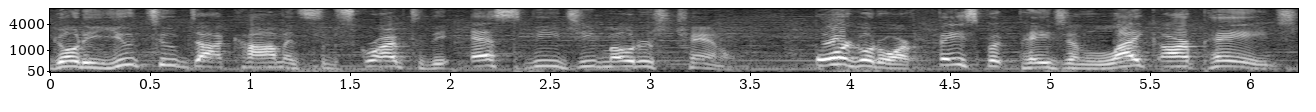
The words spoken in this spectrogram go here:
go to youtube.com and subscribe to the SVG Motors channel. Or go to our Facebook page and like our page.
